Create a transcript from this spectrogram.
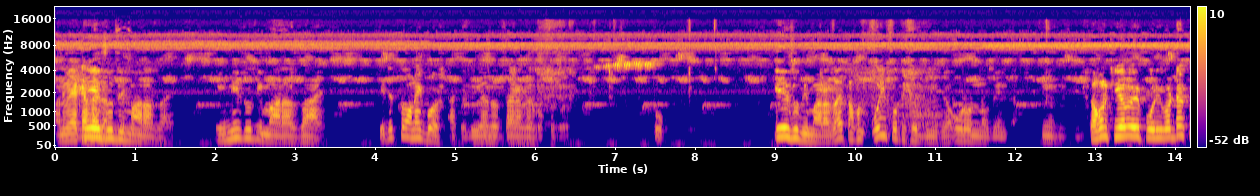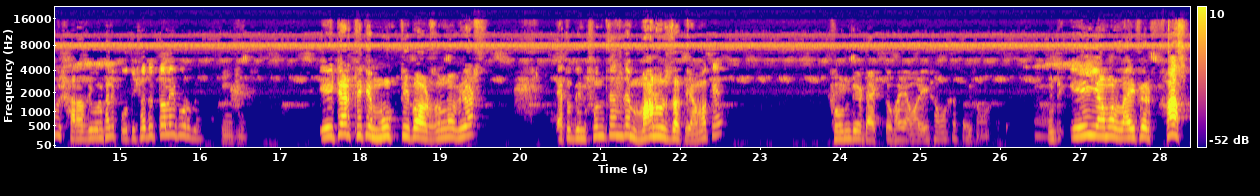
মানে একা এ যদি মারা যায় ইনি যদি মারা যায় এদের তো অনেক বয়স থাকে দুই হাজার চার হাজার বছর বয়স। তো এ যদি মারা যায় তখন ওই প্রতিশোধ নিবে ওর অন্য জিনটা। হুম, তখন কি হবে? ওই পরিবারটা একটু সারা জীবন খালি প্রতিশোধের তলেই পড়বে। এইটার থেকে মুক্তি পাওয়ার জন্য ভিউয়ার্স এতদিন শুনছেন যে মানুষ জাতি আমাকে? ফোন দিয়ে ডাকতো ভাই আমার এই সমস্যা তো ওই সমস্যা কিন্তু এই আমার লাইফের ফার্স্ট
